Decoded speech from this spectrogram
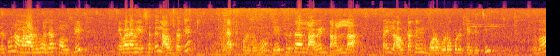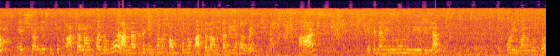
দেখুন, আমার আলু ভাজা কমপ্লিট এবার আমি এর সাথে লাউটাকে অ্যাড করে দেবো। যেহেতু এটা লাউয়ের ডাল্লা তাই লাউটাকে আমি বড় বড় করে কেটেছি। এবং এর সঙ্গে কিছু কাঁচা লঙ্কা দেবো। রান্নাটা কিন্তু আমার সম্পূর্ণ কাঁচা লঙ্কা দিয়ে হবে। আর এখানে আমি নুন দিয়ে দিলাম পরিমাণ মতো।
